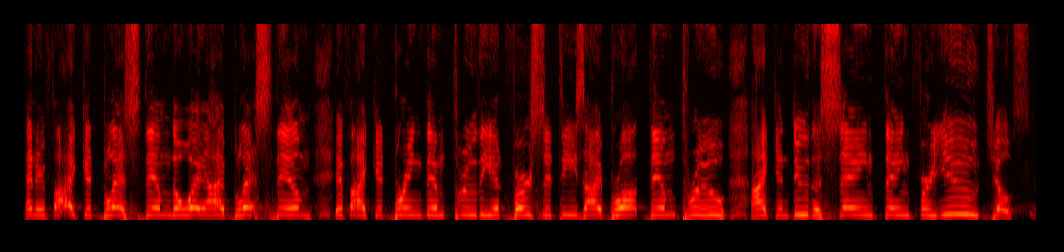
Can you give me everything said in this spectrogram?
And if I could bless them the way I bless them, if I could bring them through the adversities I brought them through, I can do the same thing for you, Joseph.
